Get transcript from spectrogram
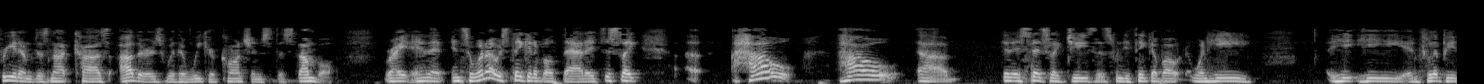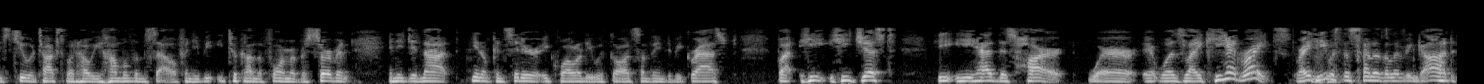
freedom does not cause others with a weaker conscience to stumble. Right. And it, and so when I was thinking about that, it's just like, uh, how, how, uh, in a sense like Jesus, when you think about when he, he, he in Philippians 2 it talks about how he humbled himself and he, he took on the form of a servant and he did not you know consider equality with God something to be grasped but he he just he he had this heart where it was like he had rights right mm-hmm. he was the son of the living God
